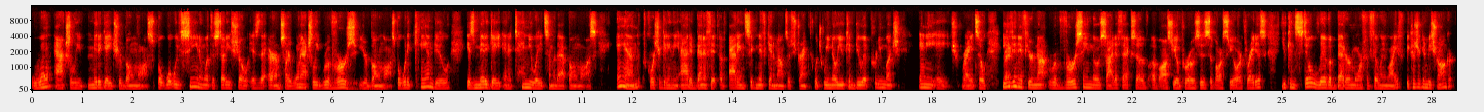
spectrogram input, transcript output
won't actually mitigate your bone loss. But what we've seen and what the studies show is that, or I'm sorry, won't actually reverse your bone loss. But what it can do is mitigate and attenuate some of that bone loss. And of course, you're getting the added benefit of adding significant amounts of strength, which we know you can do at pretty much any age, right? So even right. if you're not reversing those side effects of, of osteoporosis, of osteoarthritis, you can still live a better, more fulfilling life because you're going to be stronger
